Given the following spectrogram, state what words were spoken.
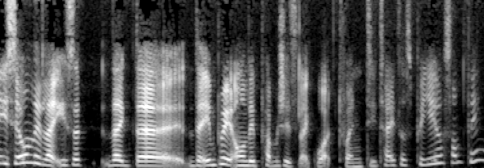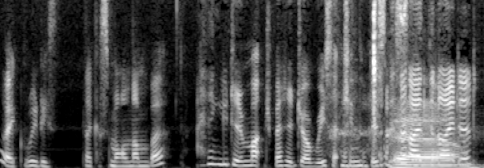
it's only like it's a, like the the imprint only publishes like what twenty titles per year or something. Like really like a small number. I think you did a much better job researching the business side than I did.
